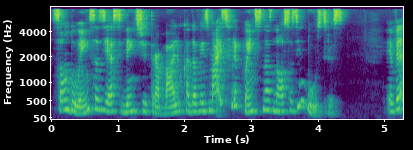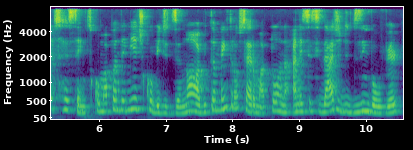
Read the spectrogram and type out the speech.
são doenças e acidentes de trabalho cada vez mais frequentes nas nossas indústrias. Eventos recentes, como a pandemia de Covid-19, também trouxeram à tona a necessidade de desenvolver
